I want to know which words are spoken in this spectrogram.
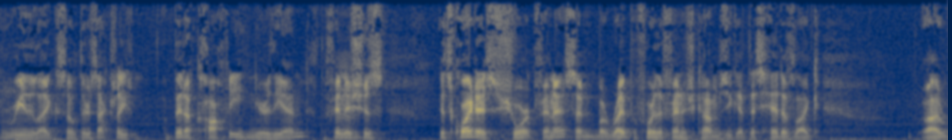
really like. So there's actually a bit of coffee near the end. The finish Mm. is, it's quite a short finish, and but right before the finish comes, you get this hit of like, uh,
